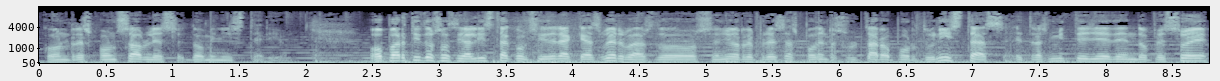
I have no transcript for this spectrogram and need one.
con responsables do Ministerio. O Partido Socialista considera que as verbas do señor Represas poden resultar oportunas oportunistas e transmítelle dende o PSOE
